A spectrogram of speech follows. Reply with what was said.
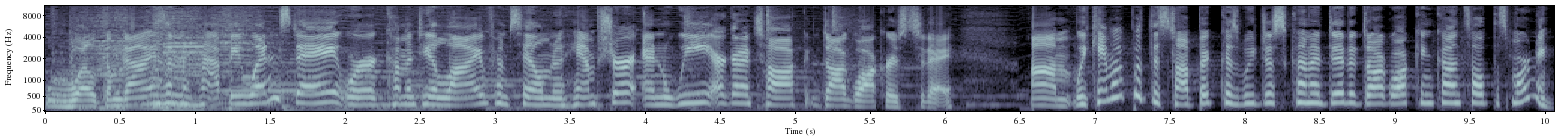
Welcome, guys, and happy Wednesday. We're coming to you live from Salem, New Hampshire, and we are going to talk dog walkers today. Um, we came up with this topic because we just kind of did a dog walking consult this morning.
